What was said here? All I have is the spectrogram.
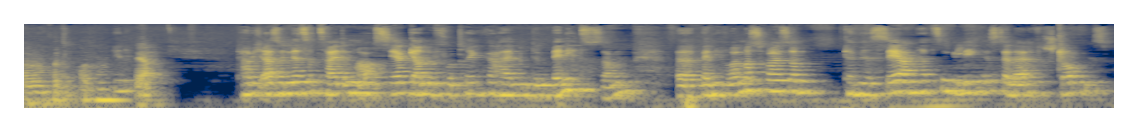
Sollen wir kurz Pause machen? Ja. Da habe ich also in letzter Zeit immer auch sehr gerne Vorträge gehalten mit dem Benny zusammen. Äh, Benny Wollmershäuser, der mir sehr am Herzen gelegen ist, der leider verstorben ist.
